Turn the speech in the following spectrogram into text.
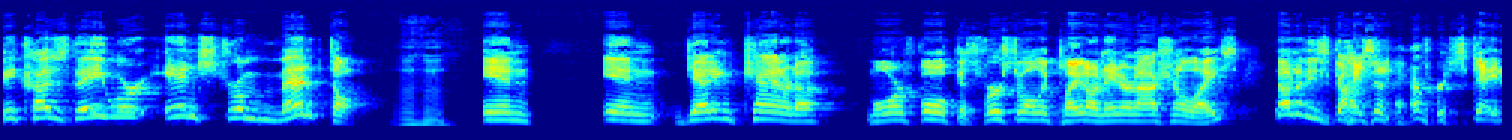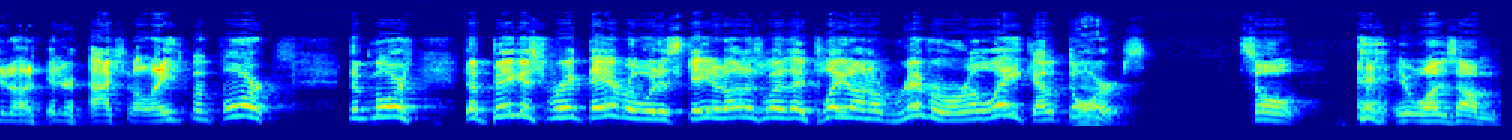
because they were instrumental mm-hmm. in in getting Canada more focused. First of all, they played on international ice. None of these guys had ever skated on international ice before. The more, the biggest rink they ever would have skated on is whether they played on a river or a lake outdoors. Yeah. So it was um,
